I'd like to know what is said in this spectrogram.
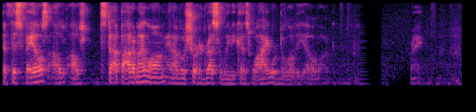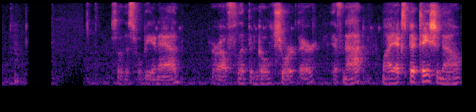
if this fails, I'll, I'll stop out of my long and I'll go short aggressively because why? We're below the yellow log. So this will be an ad, or I'll flip and go short there. If not, my expectation now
